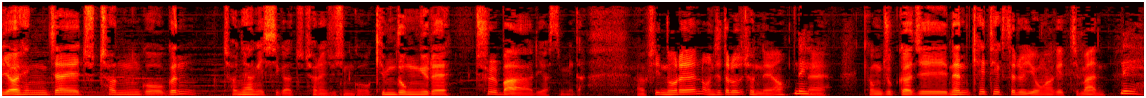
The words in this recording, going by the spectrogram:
오늘 여행자의 추천곡은 전향희 씨가 추천해 주신 곡 김동률의 출발이었습니다. 역시 이 노래는 언제 들어도 좋네요. 네. 네. 경주까지는 KTX를 이용하겠지만 네.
